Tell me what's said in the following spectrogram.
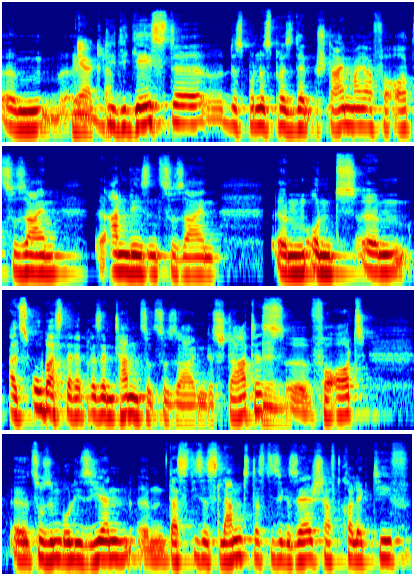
ähm, ja, die, die Geste des Bundespräsidenten Steinmeier vor Ort zu sein, äh, anwesend zu sein, ähm, und ähm, als oberster Repräsentant sozusagen des Staates mhm. äh, vor Ort äh, zu symbolisieren, ähm, dass dieses Land, dass diese Gesellschaft kollektiv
